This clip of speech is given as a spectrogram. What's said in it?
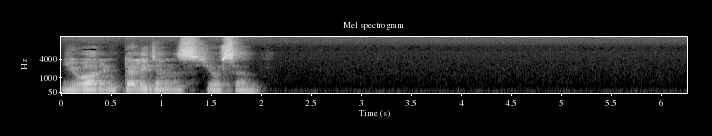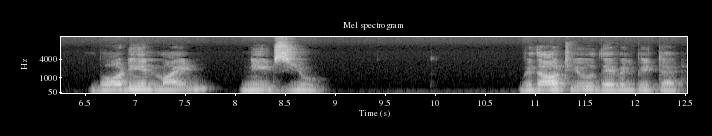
You are intelligence yourself. Body and mind needs you. Without you, they will be dead.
